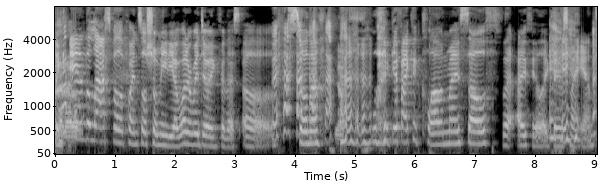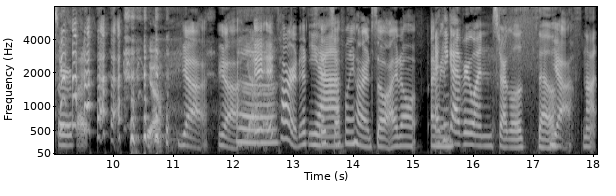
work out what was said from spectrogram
that out. and the last bullet point: social media. What are we doing for this? Oh, still no. Yeah. Like, if I could clone myself, that I feel like there's my answer. But Yeah. yeah, yeah. Uh, it, it's hard. It's yeah. it's definitely hard. So I don't. I, I, mean, think everyone struggles, so Yeah. it's not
